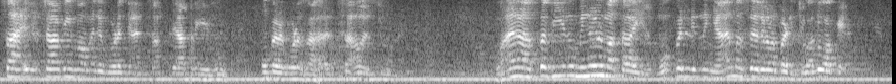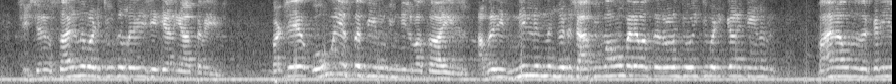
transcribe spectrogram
സാഹിബ് ഷാഫി ഇമാമിന്റെ കൂടെ ഞാൻ യാത്ര ചെയ്തു. മൂപ്പരുടെ കൂടെ സഹ സഹവസിച്ചു അസ്തഫീദു മിനുൽ മസായിൽ. മൂപ്പരിൽ നിന്ന് ഞാൻ മസാലുകൾ പഠിച്ചു. അതും ഒക്കെ. ശിഷ്യൻ ഉസ്താദിൽ നിന്ന് പഠിച്ചു എന്നുള്ളത് ശരിയാണ് യാത്രയിൽ. പക്ഷേ ഓവയസ്തഫീദു മിന്നിൽ മസായിൽ. അവർ ഇന്നിൽ നിന്ന് ഇങ്ങോട്ട് ഷാഫി മാമും പല മസാലുകളും ചോദിച്ചു പഠിക്കുകയാണ് ചെയ്യുന്നത്. മഹാനാവുന്ന സക്കരിയ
